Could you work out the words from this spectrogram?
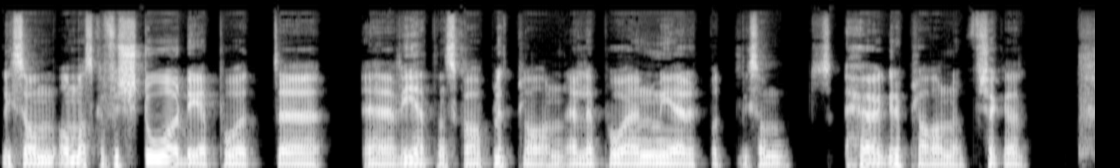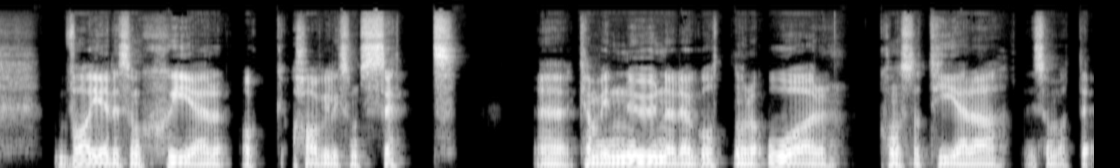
liksom, om man ska förstå det på ett eh, eh, vetenskapligt plan eller på en mer på ett, liksom, högre plan, försöka vad är det som sker och har vi liksom sett, eh, kan vi nu när det har gått några år konstatera liksom, att det,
